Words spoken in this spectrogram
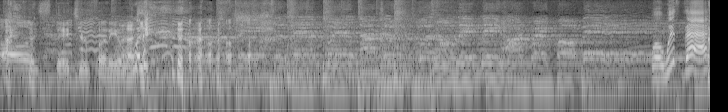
oh, states, you're funny. Well, with that,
